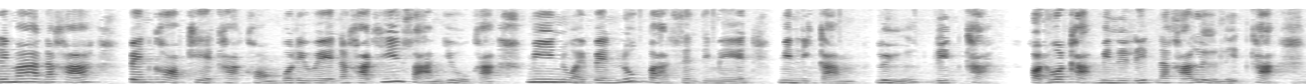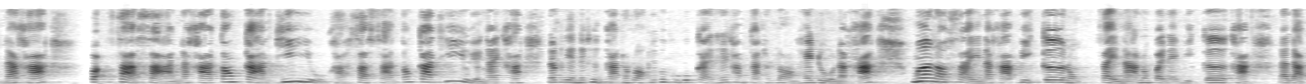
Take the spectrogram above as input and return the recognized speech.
ริมาตรนะคะ เป็นขอบเขตค่ะของบริเวณนะคะที่สารอยู่ค่ะ มีหน่วยเป็นลูกบาศก์เซนติเมตร มิลลิกรัม หรือลิตรค่ะ ขอโทษค่ะ มิลลิลิตรนะคะ หรือลิตรค่ะนะคะ สสารนะคะต้องการที่อยู่ค่ะสสารต้องการที่อยู่ยังไงคะนักเรียนนึกถึงการทดลองที่คุณครูกุ๊กไก่ได้ทำการทดลองให้ดูนะคะ เมื่อเราใส่นะคะบีเกอร์ลงใส่น้ำลงไปในบีเกอร์ค่ะ ระดับ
